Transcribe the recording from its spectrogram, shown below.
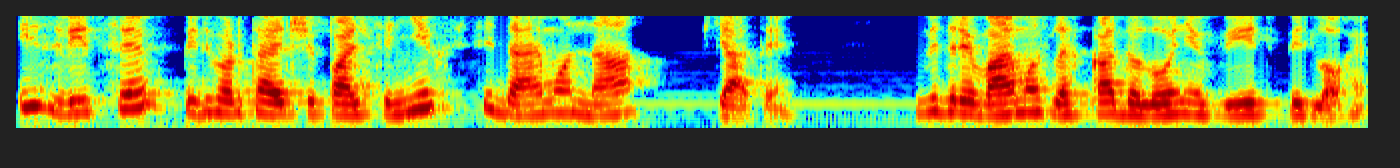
І звідси, підгортаючи пальці ніг, сідаємо на п'яти. Відриваємо злегка долоні від підлоги.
